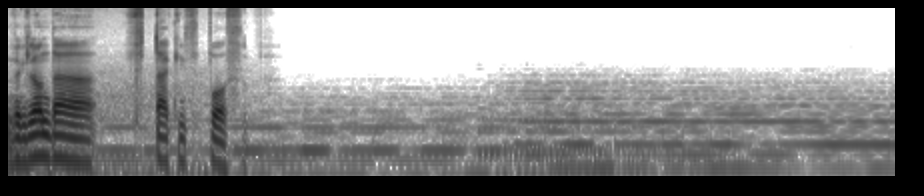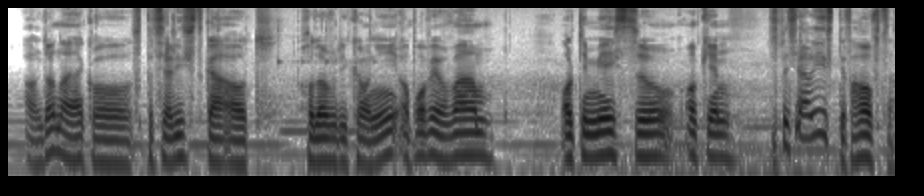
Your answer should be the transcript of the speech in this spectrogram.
wygląda w taki sposób. Aldona jako specjalistka od hodowli koni opowie Wam o tym miejscu okiem specjalisty, fachowca.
